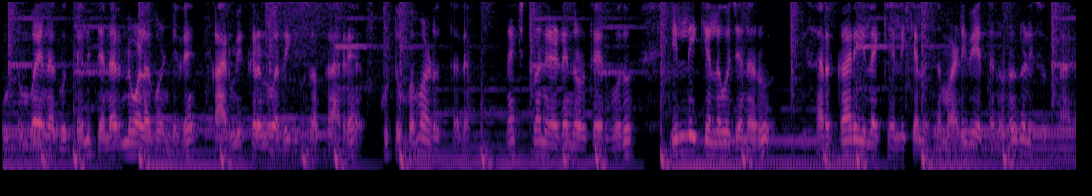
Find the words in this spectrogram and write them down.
ಕುಟುಂಬ ಏನಾಗುತ್ತೆ ಅಲ್ಲಿ ಜನರನ್ನು ಒಳಗೊಂಡಿದೆ, ಕಾರ್ಮಿಕರನ್ನು ಒದಗಿಸುವ ಕಾರ್ಯ ಕುಟುಂಬ ಮಾಡುತ್ತದೆ. ನೆಕ್ಸ್ಟ್ ಒನ್ ಎರಡನೇ ನೋಡ್ತಾ ಇರ್ಬೋದು. ಇಲ್ಲಿ ಕೆಲವು ಜನರು ಸರ್ಕಾರಿ ಇಲಾಖೆಯಲ್ಲಿ ಕೆಲಸ ಮಾಡಿ ವೇತನವನ್ನು ಗಳಿಸುತ್ತಾರೆ.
